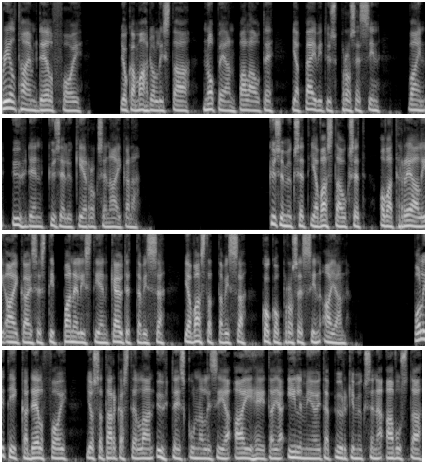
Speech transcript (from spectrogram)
Real-time Delfoi, joka mahdollistaa nopean palaute- ja päivitysprosessin vain yhden kyselykierroksen aikana. Kysymykset ja vastaukset ovat reaaliaikaisesti panelistien käytettävissä ja vastattavissa koko prosessin ajan. Politiikka Delfoi, jossa tarkastellaan yhteiskunnallisia aiheita ja ilmiöitä pyrkimyksenä avustaa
